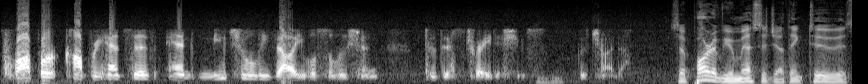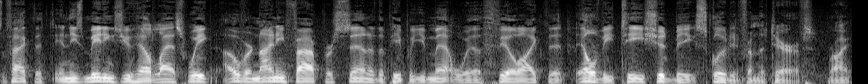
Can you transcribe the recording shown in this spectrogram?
proper, comprehensive, and mutually valuable solution to this trade issues with China. So part of your message, I think, too, is the fact that in these meetings you held last week, over 95% of the people you met with feel like that LVT should be excluded from the tariffs, right?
